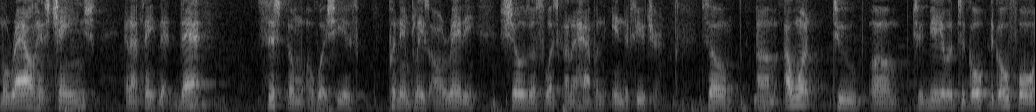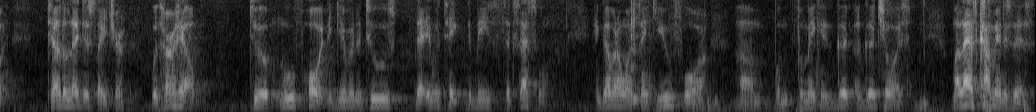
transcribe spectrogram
morale has changed, and I think that that system of what she has put in place already shows us what's going to happen in the future. So um, I want to um, to be able to go to go forward, tell the legislature with her help to move forward to give her the tools that it would take to be successful. And Governor, I want to thank you for um, for making a good a good choice. My last comment is this.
